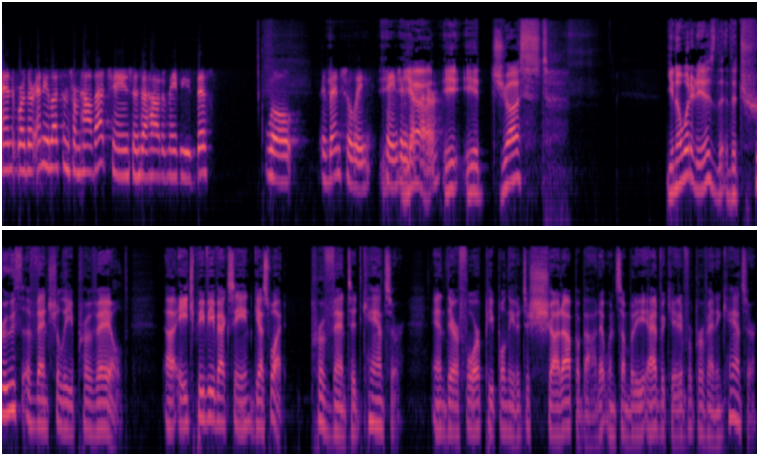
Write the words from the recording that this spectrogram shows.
And were there any lessons from how that changed into how to maybe this will eventually change and yeah, get better? It, it just, you know what it is? The, the truth eventually prevailed. Uh, HPV vaccine, guess what? Prevented cancer. And therefore, people needed to shut up about it when somebody advocated for preventing cancer.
